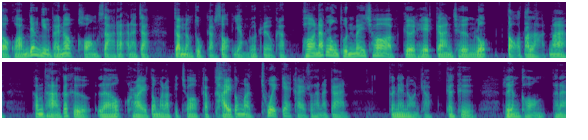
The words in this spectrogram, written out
ต่อความยั่งยืนภายนอกของสหรัฐอาณาจักรกำลังถูกกัดเซาะอย่างรวดเร็วครับ พอนักลงทุนไม่ชอบเกิดเหตุการณ์เชิงลบต่อตลาดมากคำถามก็คือแล้วใครต้องมารับผิดชอบครับใครต้องมาช่วยแก้ไขสถานการณ์ ก็แน่นอนครับก็คือเรื่องของธนา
